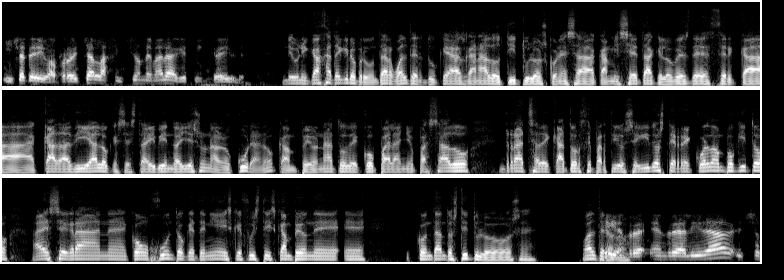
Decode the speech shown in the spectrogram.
y ya te digo, aprovechar la afición de Málaga que es increíble. De Unicaja te quiero preguntar, Walter, tú que has ganado títulos con esa camiseta, que lo ves de cerca cada día, lo que se está viviendo ahí es una locura, ¿no? Campeonato de Copa el año pasado, racha de 14 partidos seguidos. ¿Te recuerda un poquito a ese gran eh, conjunto que teníais, que fuisteis campeón de, eh, con tantos títulos? Eh? Walter, sí, en, re- en realidad yo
